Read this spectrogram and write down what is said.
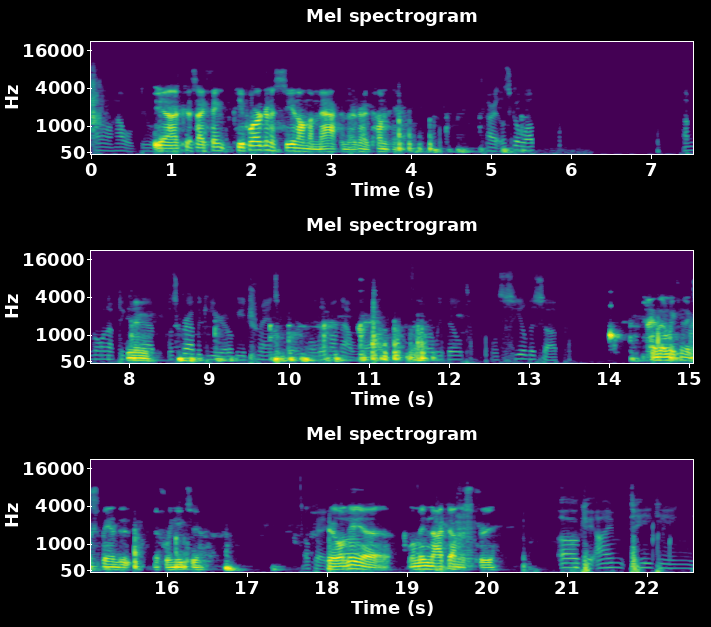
I don't know how we'll do it. Yeah, because I think people are gonna see it on the map and they're gonna come here. All right, let's go up. I'm going up to Mm. grab. Let's grab the gear. It'll be a transport. We'll live on that wall floor we built. We'll seal this up. And then we can expand it if we need to. Okay. Here, let me uh, let me knock down this tree. Okay, I'm taking.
